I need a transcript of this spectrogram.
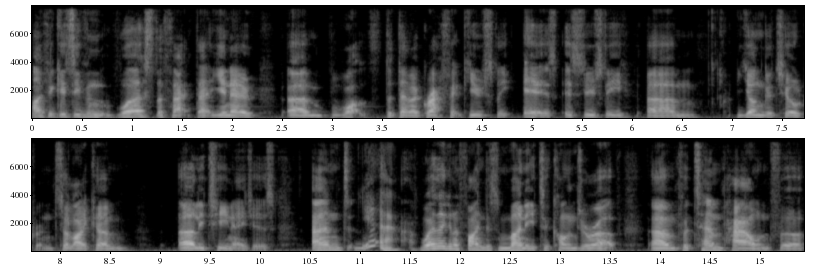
I think it's even worse the fact that you know um, what the demographic usually is is usually um, younger children, so like um, early teenagers, and yeah, where are they going to find this money to conjure up um, for ten pound for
